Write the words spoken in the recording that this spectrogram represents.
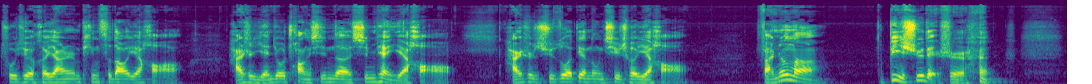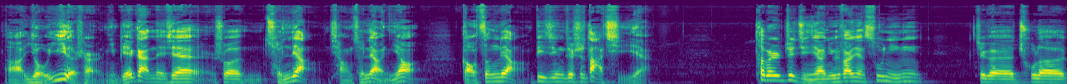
出去和洋人拼刺刀也好，还是研究创新的芯片也好。还是去做电动汽车也好，反正呢，必须得是 啊有益的事儿。你别干那些说存量抢存量，你要搞增量。毕竟这是大企业，特别是这几年，你会发现苏宁这个出了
